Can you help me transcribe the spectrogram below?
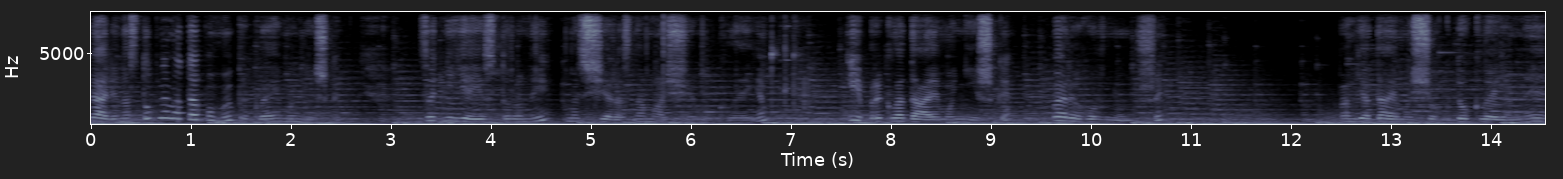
Далі наступним етапом ми приклеїмо ніжки. З однієї сторони ми ще раз намащуємо клеєм і прикладаємо ніжки, перегорнувши. Пам'ятаємо, що до клея не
